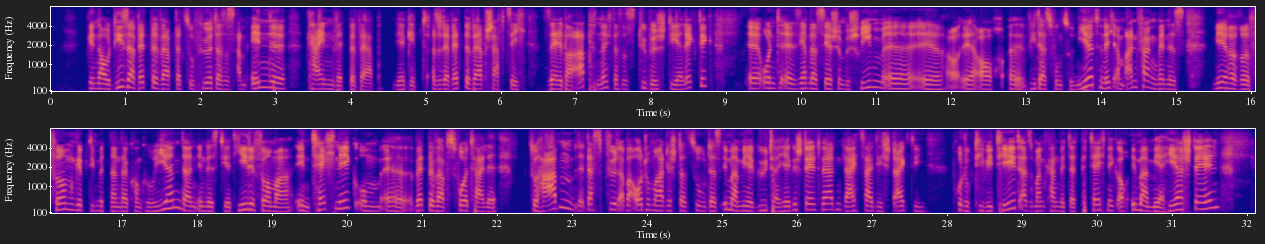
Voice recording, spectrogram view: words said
genau dieser Wettbewerb dazu führt, dass es am Ende keinen Wettbewerb mehr gibt. Also der Wettbewerb schafft sich selber ab. Nicht? Das ist typisch Dialektik. Äh, und äh, Sie haben das sehr schön beschrieben, äh, auch wie das funktioniert. Nicht? Am Anfang, wenn es mehrere Firmen gibt, die miteinander konkurrieren, dann investiert jede Firma in Technik, um Wettbewerbsvorteile zu haben. Das führt aber automatisch dazu, dass immer mehr Güter hergestellt werden. Gleichzeitig steigt die Produktivität. Also man kann mit der Technik auch immer mehr herstellen.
